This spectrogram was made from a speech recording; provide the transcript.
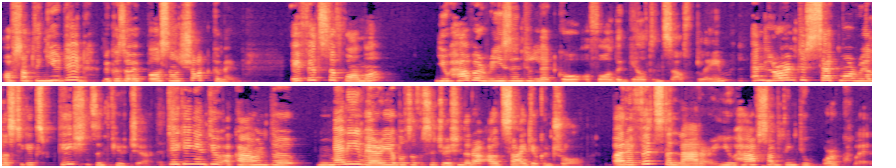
of something you did, because of a personal shortcoming. If it's the former, you have a reason to let go of all the guilt and self blame and learn to set more realistic expectations in future, taking into account the many variables of a situation that are outside your control. But if it's the latter, you have something to work with.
